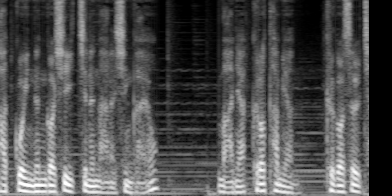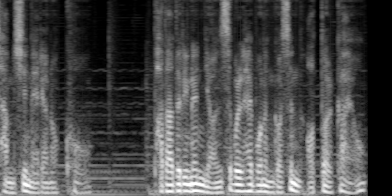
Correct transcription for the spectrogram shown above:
받고 있는 것이 있지는 않으신가요? 만약 그렇다면 그것을 잠시 내려놓고 받아들이는 연습을 해보는 것은 어떨까요?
